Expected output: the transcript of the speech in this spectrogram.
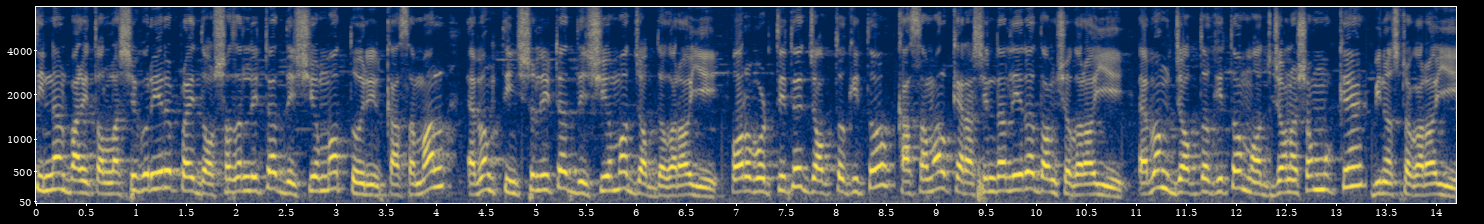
তিননার বাড়ি তল্লাশি করিয়ে প্রায় দশ হাজার লিটার দেশীয় মদ তৈরির কাঁচামাল এবং তিনশো লিটার দেশীয় মদ জব্দ করা হয়। পরবর্তীতে জব্দকৃত কাঁচামাল কেরাসিন ডালিয়ে ধ্বংস করা হয় এবং জব্দকৃত মদ জনসম্মুখে বিনষ্ট করা হয়।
